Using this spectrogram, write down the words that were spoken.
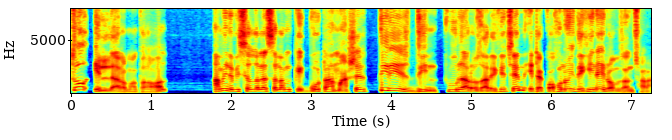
কত্তু ইল্লা রমাদান। আমি নবী আলাইহি সাল্লামকে গোটা মাসের 30 দিন পুরা রোজা রেখেছেন, এটা কখনোই দেখি নাই রমজান ছাড়া।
